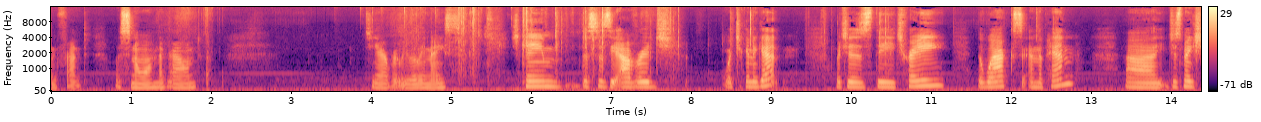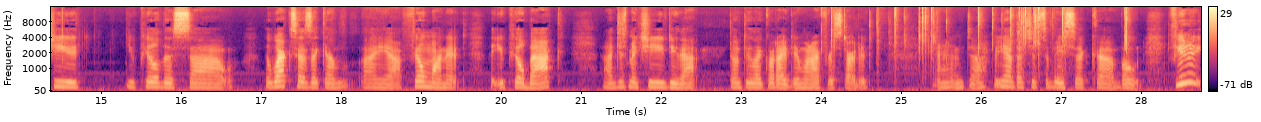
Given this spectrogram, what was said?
in front with snow on the ground. So yeah, really, really nice. She came, this is the average, what you're going to get. Which is the tray, the wax, and the pen. Uh, just make sure you, you peel this uh, the wax has like a, a uh, film on it that you peel back. Uh, just make sure you do that. Don't do like what I did when I first started. And, uh, but yeah, that's just a basic uh, boat. If you,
